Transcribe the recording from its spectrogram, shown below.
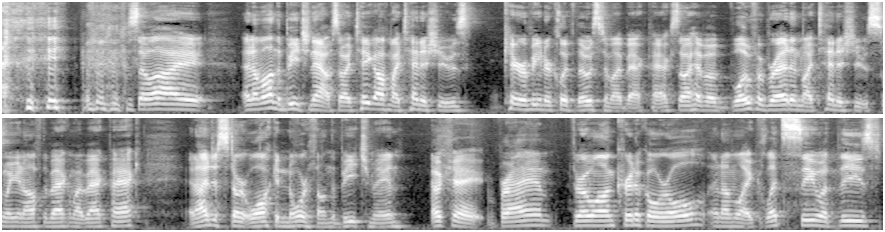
so I, and I'm on the beach now, so I take off my tennis shoes, carabiner clip those to my backpack. So I have a loaf of bread and my tennis shoes swinging off the back of my backpack. And I just start walking north on the beach, man. Okay, Bryan. Throw on critical role, and I'm like, let's see what these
